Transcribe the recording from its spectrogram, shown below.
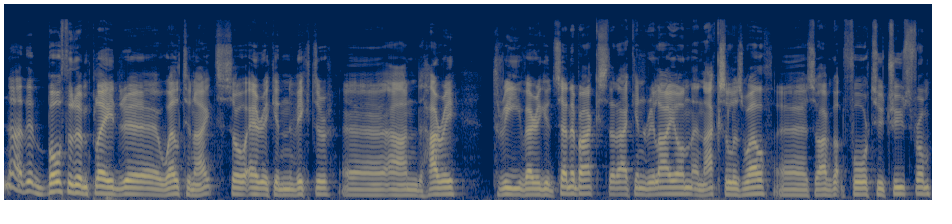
No, the, both of them played uh, well tonight. So Eric and Victor uh, and Harry, three very good centre backs that I can rely on, and Axel as well. Uh, so I've got four to choose from.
